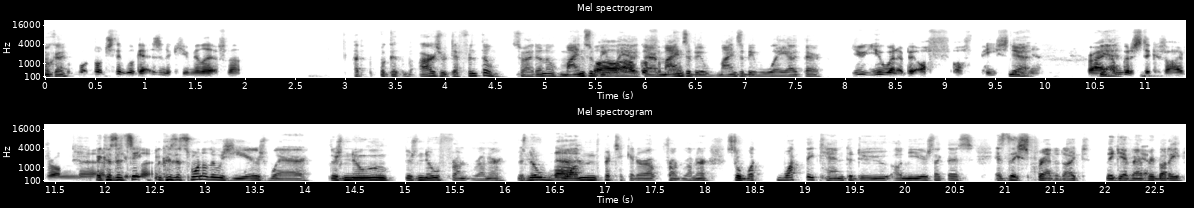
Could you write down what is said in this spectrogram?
Okay. What, what do you think we'll get as an accumulator for that? Uh, But ours were different though, so I don't know. Mine's would be way I'll out there. Mine's would be mine's would be way out there You you went a bit off off piece, didn't you? Right, Yeah. I'm going to stick a fiver on uh, because it's accumulator. because it's one of those years where there's no there's no front runner. There's no Nah. one particular front runner. So what what they tend to do on years like this is they spread it out. They give Yeah. everybody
